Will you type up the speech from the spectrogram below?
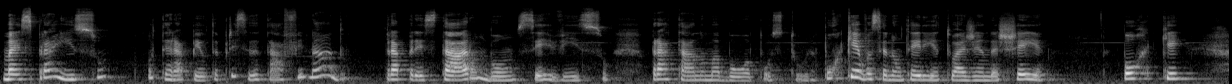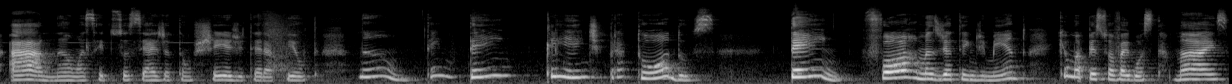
Mas para isso, o terapeuta precisa estar afinado para prestar um bom serviço, para estar tá numa boa postura. Por que você não teria tua agenda cheia? Porque ah, não, as redes sociais já estão cheias de terapeuta. Não, tem tem para todos. Tem formas de atendimento que uma pessoa vai gostar mais,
